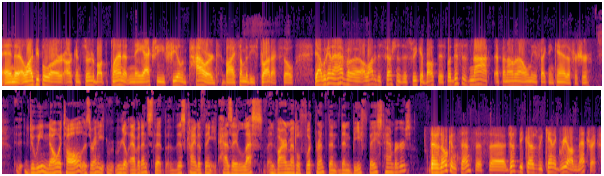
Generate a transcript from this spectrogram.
And uh, a lot of people are, are concerned about the planet, and they actually feel empowered by some of these products. So, yeah, we're going to have a, a lot of discussions this week about this, but this is not a phenomenon only affecting Canada for sure. Do we know at all? Is there any real evidence that this kind of thing has a less environmental footprint than, than beef based hamburgers? There's no consensus uh, just because we can't agree on metrics.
